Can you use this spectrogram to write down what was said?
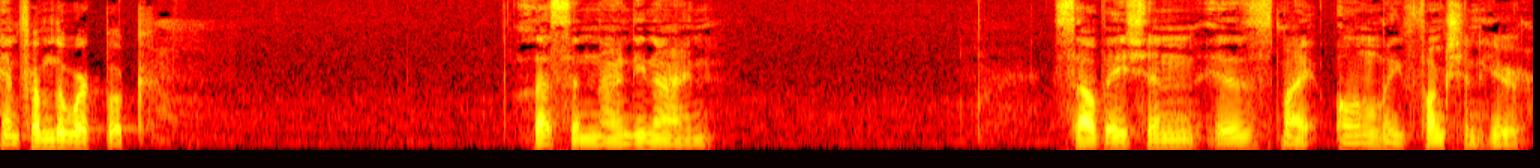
And from the workbook, Lesson 99 Salvation is my only function here.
